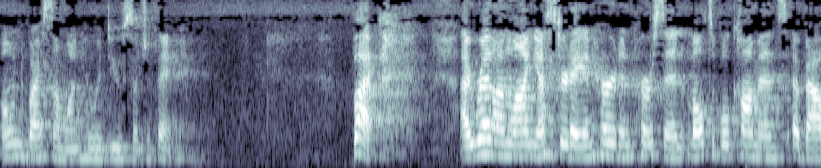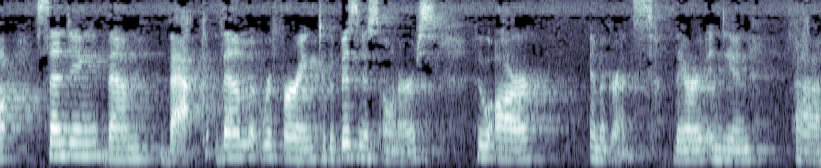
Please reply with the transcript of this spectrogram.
owned by someone who would do such a thing. But I read online yesterday and heard in person multiple comments about sending them back, them referring to the business owners who are immigrants. They are of Indian uh,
